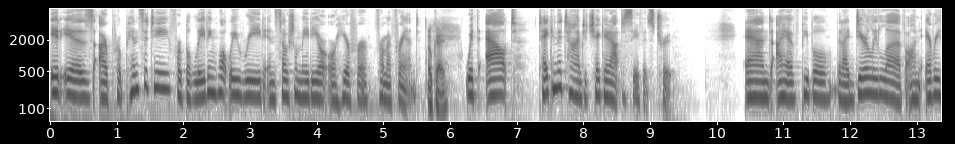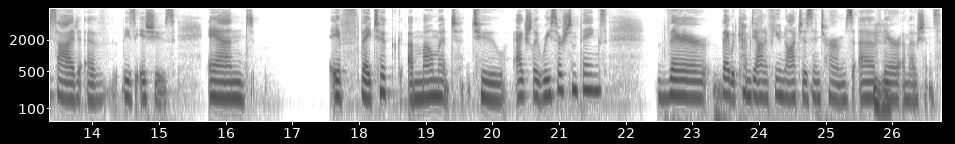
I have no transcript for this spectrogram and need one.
It is our propensity for believing what we read in social media or hear for, from a friend Okay. without taking the time to check it out to see if it's true. And I have people that I dearly love on every side of these issues. And if they took a moment to actually research some things, there they would come down a few notches in terms of mm-hmm. their emotions.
